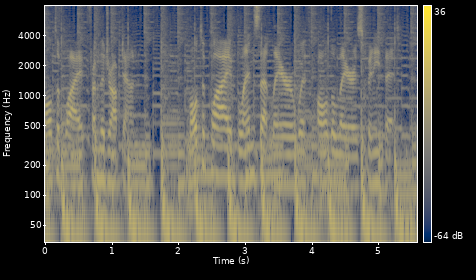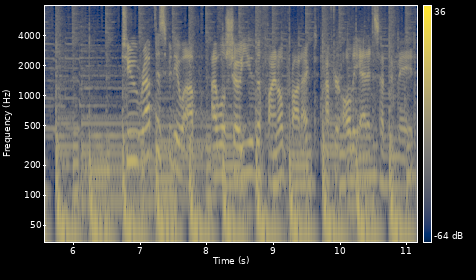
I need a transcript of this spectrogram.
multiply from the dropdown. Multiply blends that layer with all the layers beneath it. To wrap this video up, I will show you the final product after all the edits have been made.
